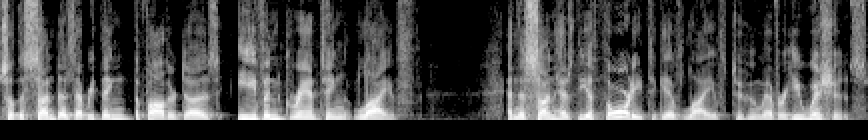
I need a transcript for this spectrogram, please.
So the Son does everything the Father does, even granting life. And the Son has the authority to give life to whomever he wishes.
